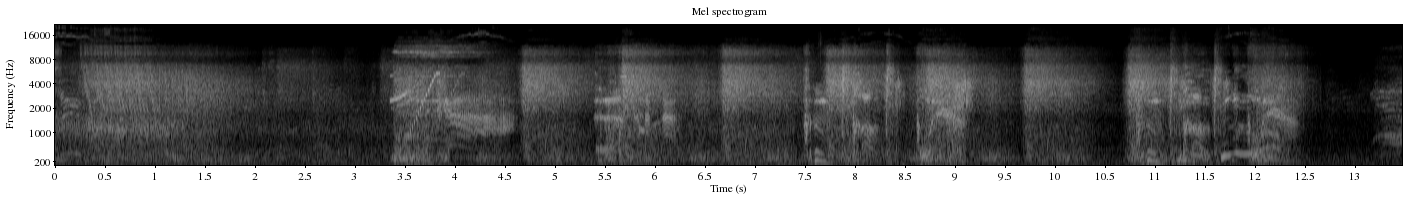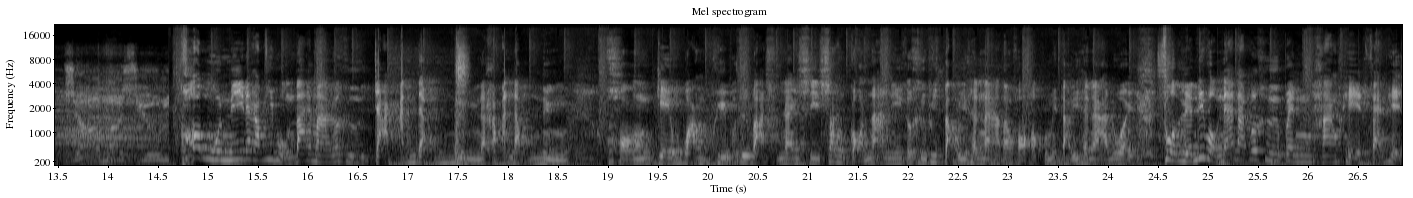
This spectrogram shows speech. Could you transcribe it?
ฮึ่มฮึ่มฮึ่ม มูลนี้นะครับที่ผมได้มาก็คือจากอันดับหนึ่งนะครับ อันดับหนึ่ง ของเกมวังพรีพัทบัสในซีซั่นก่อนหน้านี้ก็คือพี่เต๋ายุทธนาต้องขอขอบคุณพี่เต๋ายุทธนาด้วย ส่วนเหรียญที่ผมแนะนำก็คือเป็นทางเพจแฟนเพจ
